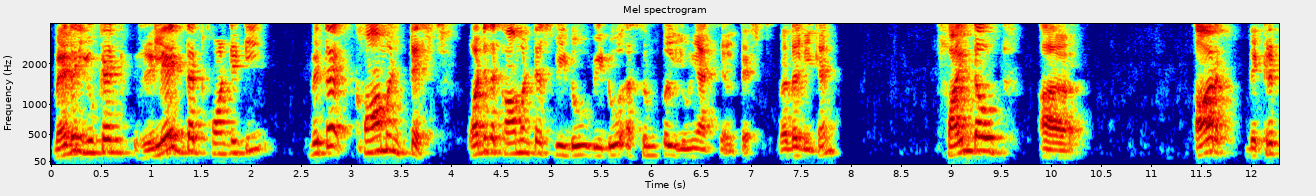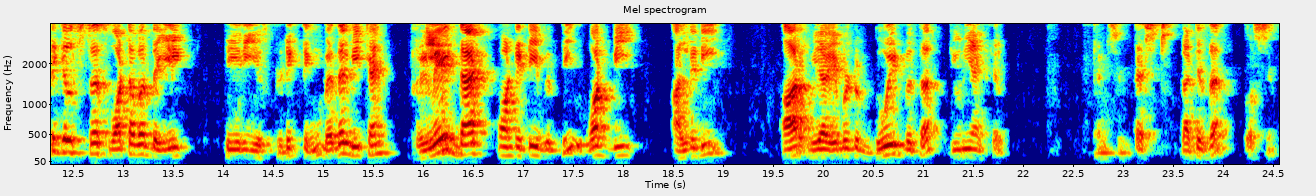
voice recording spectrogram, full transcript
Whether you can relate that quantity with a common test. What is a common test we do? We do a simple uniaxial test. Whether we can find out uh, or the critical stress, whatever the yield theory is predicting, whether we can relate that quantity with the what we already or we are able to do it with the uniaxial tension test. That is the question.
